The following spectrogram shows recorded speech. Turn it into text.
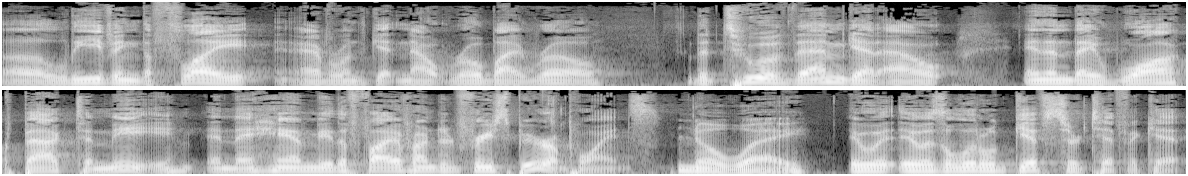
uh, leaving the flight, everyone's getting out row by row. The two of them get out, and then they walk back to me, and they hand me the 500 free spirit points. No way. It was it was a little gift certificate.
